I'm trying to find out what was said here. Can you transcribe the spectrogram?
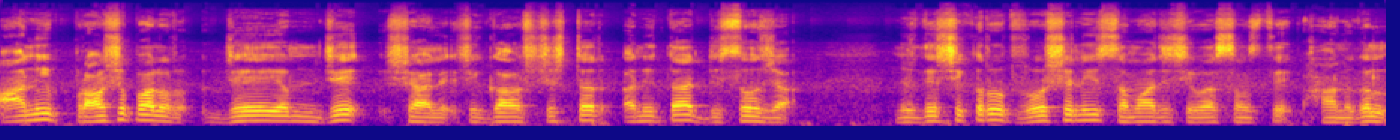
ಆನಿ ಪ್ರಾಂಶುಪಾಲರು, ಜೆ ಎಂ ಜೆ ಶಾಲೆ ಶಿಗ್ಗಾಂವ್ ಸಿಸ್ಟರ್ ಅನಿತಾ ಡಿಸೋಜಾ, ನಿರ್ದೇಶಕರು ರೋಶನಿ ಸಮಾಜ ಸೇವಾ ಸಂಸ್ಥೆ ಹಾನಗಲ್,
